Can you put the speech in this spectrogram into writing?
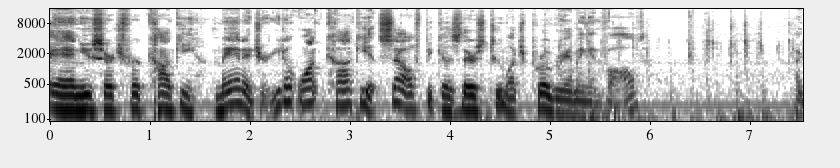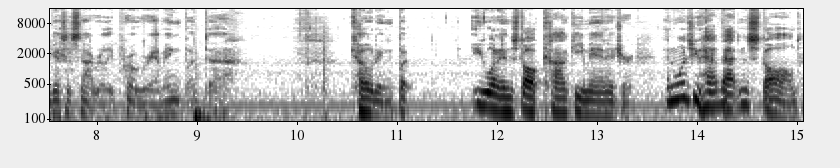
and you search for Conky Manager. You don't want Conky itself because there's too much programming involved. I guess it's not really programming, but uh, coding. But you want to install Conky Manager. And once you have that installed,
